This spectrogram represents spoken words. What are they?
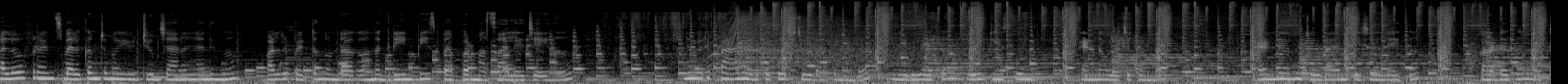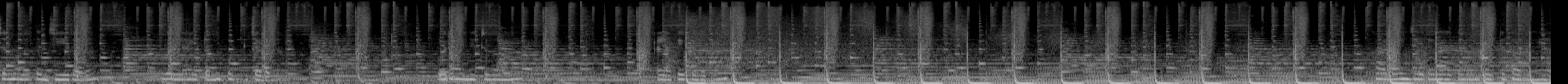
Hello friends welcome to my YouTube channel ഞാൻ ഇന്ന് വളരെ പെട്ടെന്ന് ഉണ്ടാകാവുന്ന ഗ്രീൻ പീസ് പെപ്പർ മസാല ചെയ്യുന്നത്. ഞാൻ ഒരു പാൻ എടുത്തിട്ട് ചൂടാക്കുന്നുണ്ട്. ഇതിലേക്ക് ഒരു ടീസ്പൂൺ എണ്ണ ഒഴിച്ചിട്ടുണ്ട്. എണ്ണ ഒന്ന് ചൂടായതിന് ശേഷം കടുക് ഒറ്റമുളക് ജീരകം ഇതെല്ലാം ഇട്ടൊന്ന് പൊട്ടിച്ചെടുക്കാം. ഒരു മിനിറ്റ് തന്നെ ഇളക്കി കൊടുക്കാം. കടവും ജീരകമൊക്കെ നമുക്ക് ഇട്ട് തുടങ്ങി.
